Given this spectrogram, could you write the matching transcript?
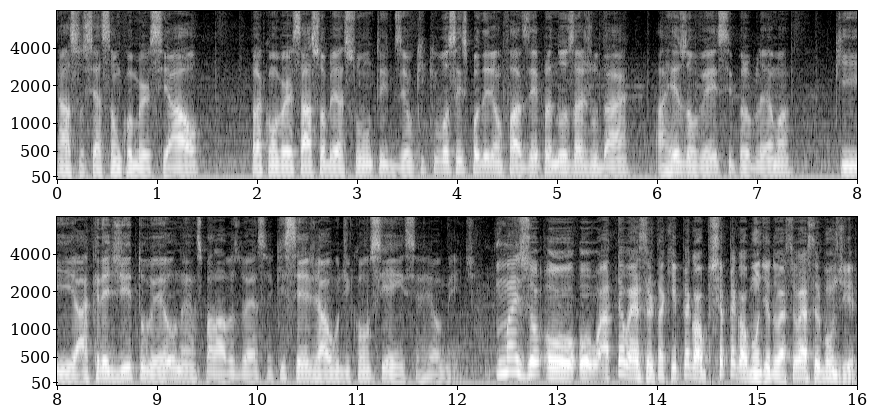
a associação comercial para conversar sobre o assunto e dizer o que, que vocês poderiam fazer para nos ajudar a resolver esse problema que acredito eu, né, as palavras do Esther, que seja algo de consciência realmente. Mas o, o, o até o Esther está aqui, pega, deixa eu pegar o bom dia do Esther. Esther, bom dia.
